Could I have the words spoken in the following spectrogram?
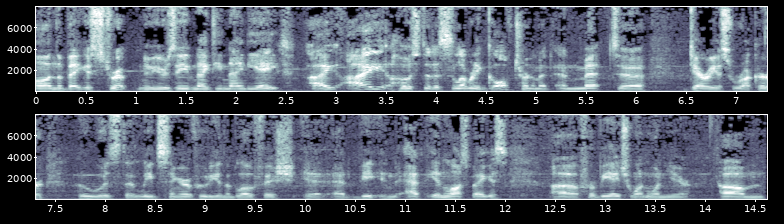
on the Vegas Strip, New Year's Eve, 1998. I, I hosted a celebrity golf tournament and met uh, Darius Rucker, who was the lead singer of Hootie and the Blowfish at, at, in, at in Las Vegas uh, for VH1 one year. Um,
